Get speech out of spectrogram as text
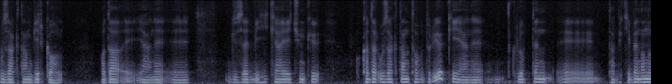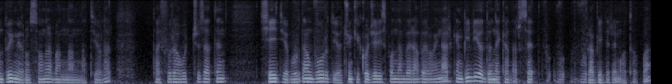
Uzaktan bir gol. O da e, yani e, güzel bir hikaye çünkü kadar uzaktan top duruyor ki yani kulüpten e, tabii ki ben onu duymuyorum. Sonra bana anlatıyorlar. Tayfur Avutçu zaten şey diyor buradan vur diyor. Çünkü Kocaeli Spor'dan beraber oynarken biliyordu ne kadar set vu- vurabilirim o topa.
